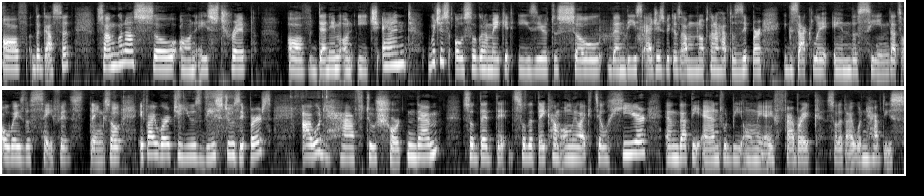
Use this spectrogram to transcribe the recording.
of the gusset, so I'm gonna sew on a strip of denim on each end, which is also gonna make it easier to sew than these edges because I'm not gonna have the zipper exactly in the seam. That's always the safest thing. So if I were to use these two zippers, I would have to shorten them so that they, so that they come only like till here and that the end would be only a fabric so that I wouldn't have these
